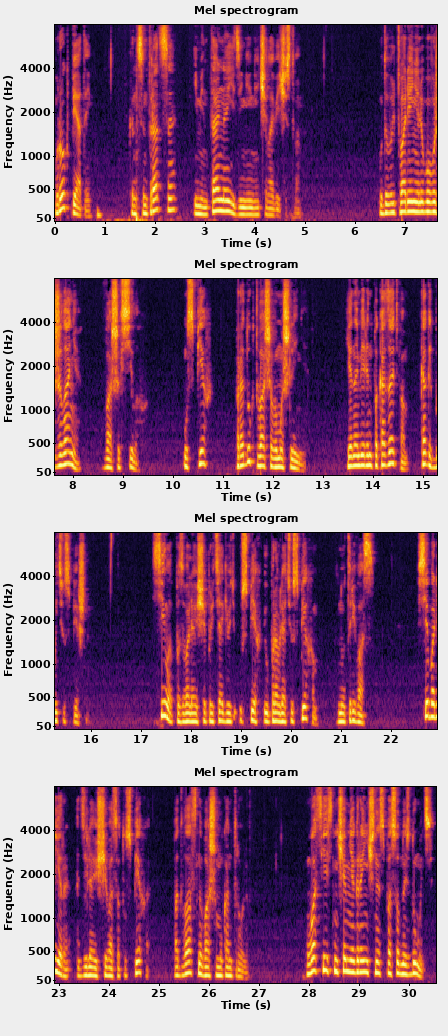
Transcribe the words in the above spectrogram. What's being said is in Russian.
Урок пятый. Концентрация и ментальное единение человечества. Удовлетворение любого желания в ваших силах. Успех – продукт вашего мышления. Я намерен показать вам, как быть успешным. Сила, позволяющая притягивать успех и управлять успехом, внутри вас. Все барьеры, отделяющие вас от успеха, подвластны вашему контролю. У вас есть ничем не ограниченная способность думать.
